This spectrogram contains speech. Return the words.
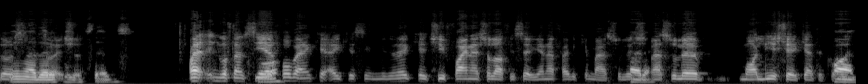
این مدارک داشته باشه. این گفتم CFO برای اینکه اگه کسی می‌دونه که chief financial officer یه نفری که مسئول آره. مسئول مالی شرکت کنه آره.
